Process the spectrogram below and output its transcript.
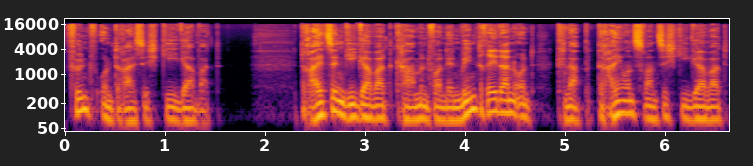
35 Gigawatt. 13 Gigawatt kamen von den Windrädern und knapp 23 Gigawatt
